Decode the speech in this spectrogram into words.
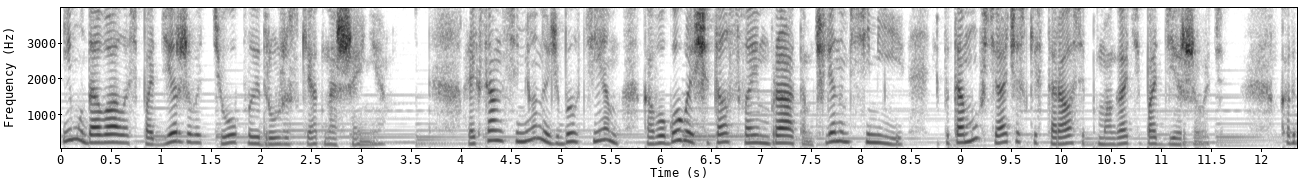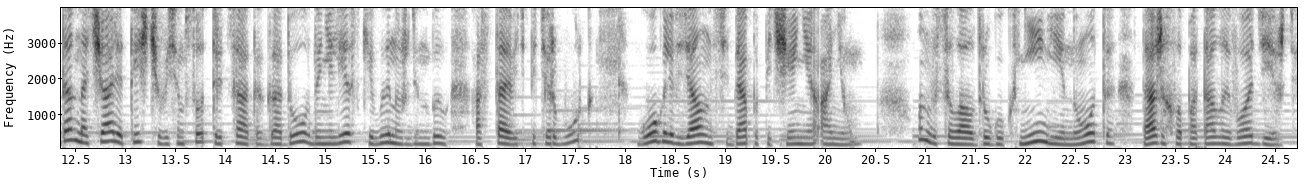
им удавалось поддерживать теплые дружеские отношения. Александр Семенович был тем, кого Гоголь считал своим братом, членом семьи, и потому всячески старался помогать и поддерживать. Когда в начале 1830-х годов Данилевский вынужден был оставить Петербург, Гоголь взял на себя попечение о нем – он высылал другу книги и ноты, даже хлопотал о его одежде.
